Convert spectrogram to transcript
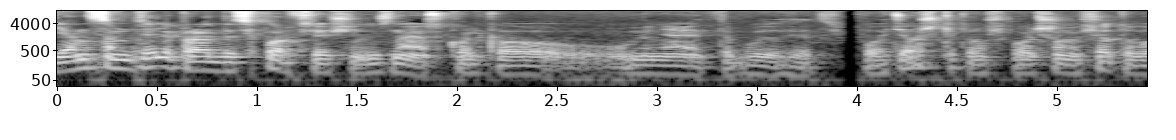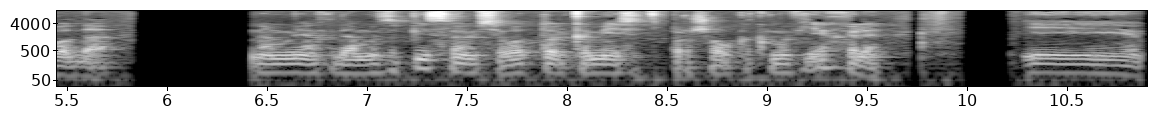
Я на самом деле, правда, до сих пор все еще не знаю, сколько у меня это будут эти платежки, потому что по большому счету, вот да, на момент, когда мы записываемся, вот только месяц прошел, как мы въехали, и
